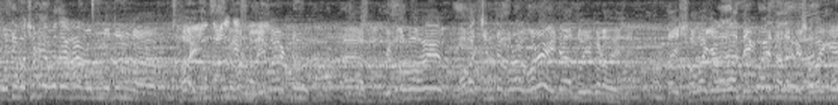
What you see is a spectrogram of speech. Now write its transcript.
প্রতি বছরই আমাদের এখানে নতুন নতুন হয়। এবার একটু বিকল্পভাবে ভাবার চিন্তা করার পরে এটা তৈরি করা হয়েছে। তাই সবাই যারা যারা দেখবে, তাদেরকে সবাইকে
